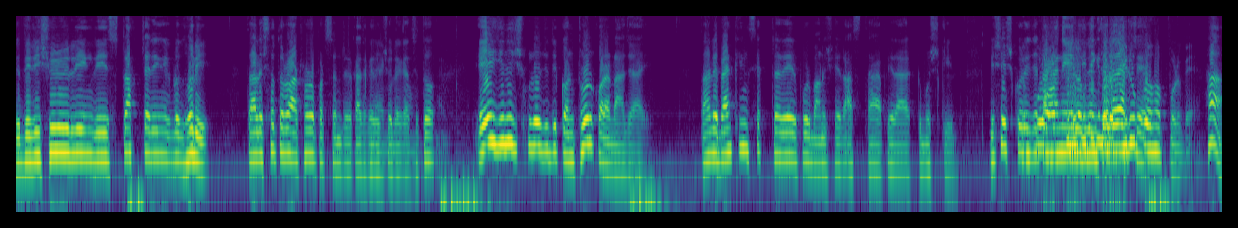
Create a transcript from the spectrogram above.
যদি রিশিউলিং রিস্ট্রাকচারিং এগুলো ধরি তাহলে সতেরো আঠারো পার্সেন্টের কাছাকাছি চলে গেছে। তো এই জিনিসগুলো যদি কন্ট্রোল করা না যায় তাহলে ব্যাংকিং সেক্টরের উপর মানুষের আস্থা ফেরা একটু মুশকিল। বিশেষ করে যে টাকা নিয়ে লোকজন চলে যাচ্ছে। প্রভাব পড়বে। হ্যাঁ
